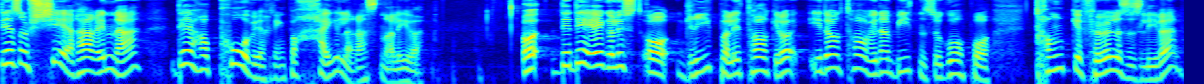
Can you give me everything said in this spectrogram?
det som skjer her inne, det har påvirkning på hele resten av livet. Og Det er det jeg har lyst til å gripe litt tak i. da. I dag tar vi den biten som går på tanke-følelseslivet.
